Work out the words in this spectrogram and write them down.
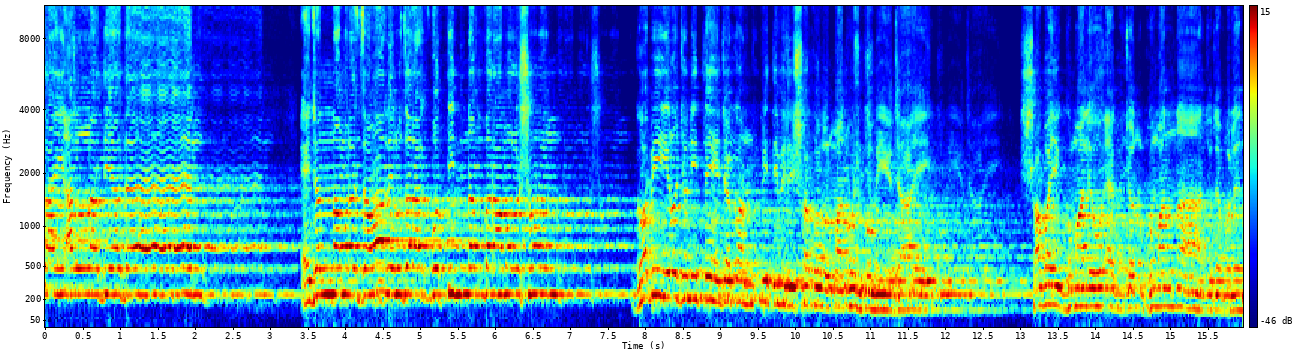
তাই আল্লাহ দিয়ে দেন। এই জন্য আমরা জওয়ানে রোজা রাখব। তিন নাম্বার আমল শুনুন। গভীর রজনীতে যখন পৃথিবীর সকল মানুষ ঘুমিয়ে যায়, সবাই ঘুমালেও একজন ঘুমান না। জুড়ে বলেন,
